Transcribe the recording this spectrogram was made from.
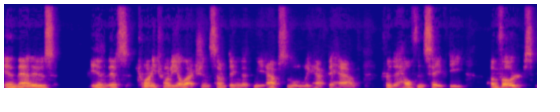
And that is, in this 2020 election, something that we absolutely have to have for the health and safety of voters.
